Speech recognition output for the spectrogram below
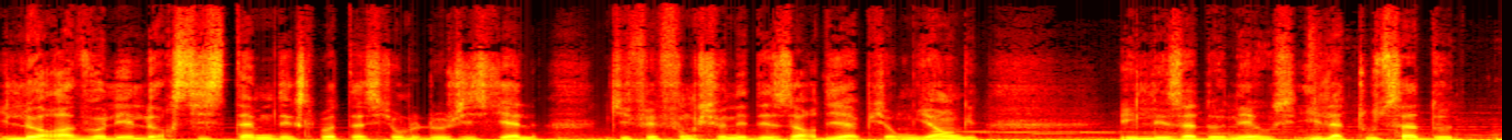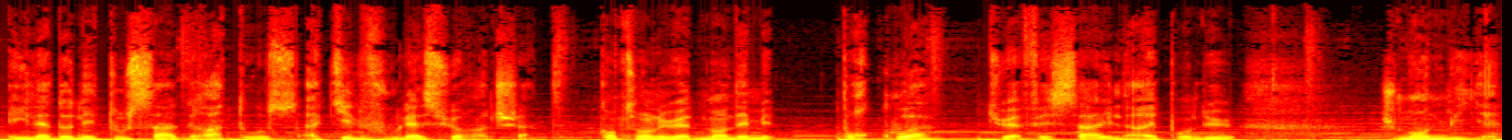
Il leur a volé leur système d'exploitation, le logiciel qui fait fonctionner des ordi à Pyongyang. Et il les a donnés aussi. Il a tout ça et il a donné tout ça gratos à qui il voulait sur un chat. Quand on lui a demandé mais pourquoi tu as fait ça, il a répondu je m'ennuyais.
